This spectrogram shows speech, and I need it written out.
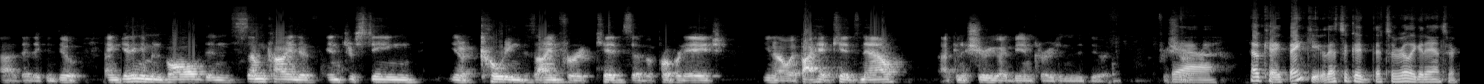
uh, that they can do, and getting them involved in some kind of interesting, you know, coding design for kids of appropriate age. You know, if I had kids now, I can assure you I'd be encouraging them to do it for sure. Yeah. Okay, thank you. That's a good that's a really good answer.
